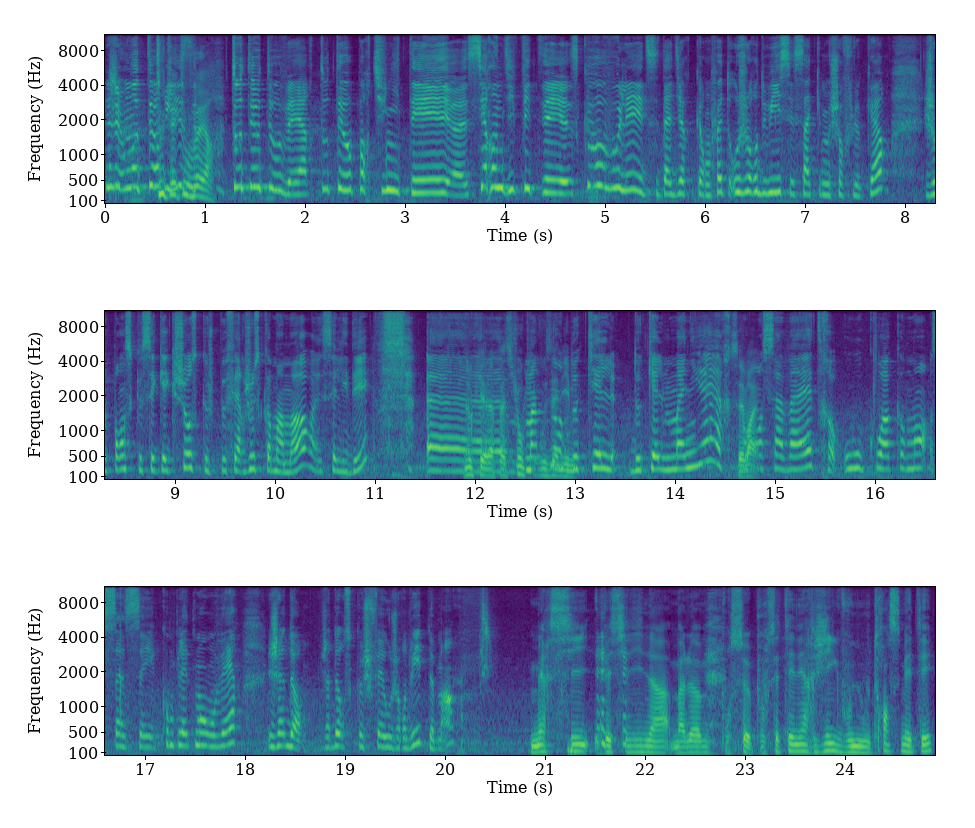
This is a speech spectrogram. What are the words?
je m'autorise. Tout est ouvert. Tout est ouvert, tout est opportunité, euh, sérendipité, ce que vous voulez. C'est-à-dire qu'en fait, aujourd'hui, c'est ça qui me chauffe le cœur. Je pense que c'est quelque chose que je peux faire jusqu'à ma mort, et c'est l'idée. Euh, Donc, il y a la passion qui vous maintenant, anime. De quelle, de quelle manière Comment vrai. ça va être Ou quoi Comment Ça, c'est complètement ouvert. J'adore. J'adore ce que je fais aujourd'hui, demain. Merci Vessilina Malhomme pour, ce, pour cette énergie que vous nous transmettez.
